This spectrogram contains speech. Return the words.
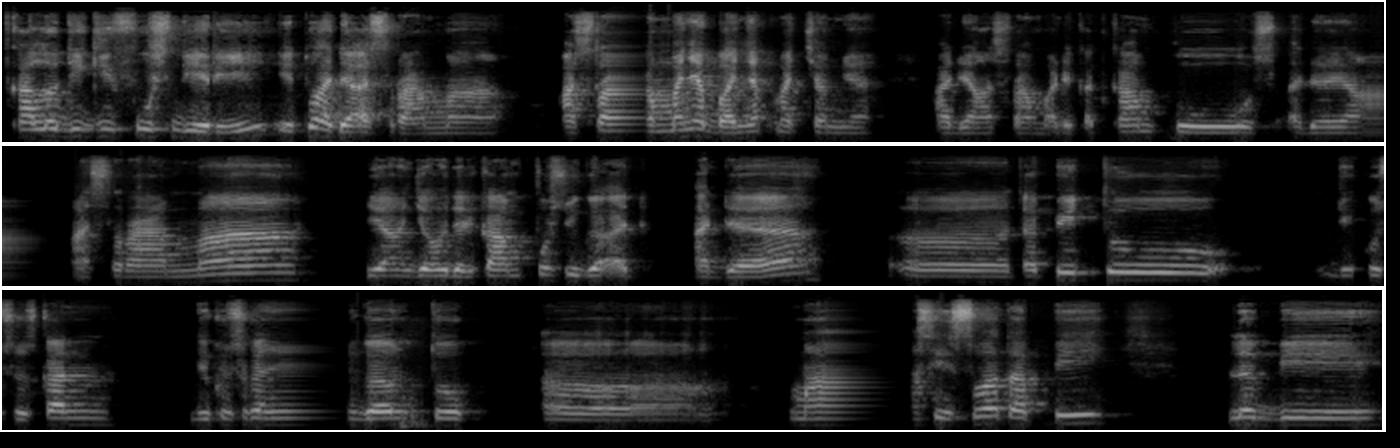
kalau di Gifu sendiri itu ada asrama. Asramanya banyak macamnya. Ada yang asrama dekat kampus, ada yang asrama yang jauh dari kampus juga ada. Uh, tapi itu dikhususkan dikhususkan juga untuk uh, mahasiswa tapi lebih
